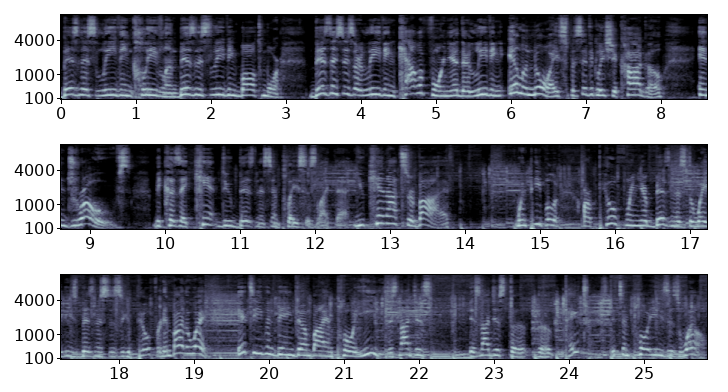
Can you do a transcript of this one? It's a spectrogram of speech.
Business leaving Cleveland, business leaving Baltimore. Businesses are leaving California, they're leaving Illinois, specifically Chicago, in droves because they can't do business in places like that. You cannot survive when people are pilfering your business the way these businesses get pilfered. And by the way, it's even being done by employees. It's not just it's not just the, the patrons, it's employees as well.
